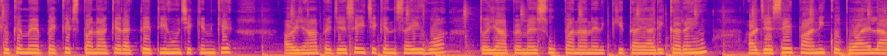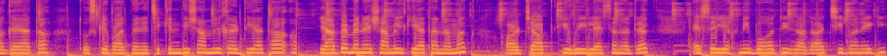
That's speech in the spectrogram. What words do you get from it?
क्योंकि मैं पैकेट्स बना के रख देती हूँ चिकन के। और यहाँ पे जैसे ही चिकन सही हुआ तो यहाँ पे मैं सूप बनाने की तैयारी कर रही हूँ। और जैसे ही पानी को बॉयल आ गया था तो उसके बाद मैंने चिकन भी शामिल कर दिया था। यहाँ पे मैंने शामिल किया था नमक और चाप की हुई लहसुन अदरक। ऐसे यखनी बहुत ही ज़्यादा अच्छी बनेगी।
